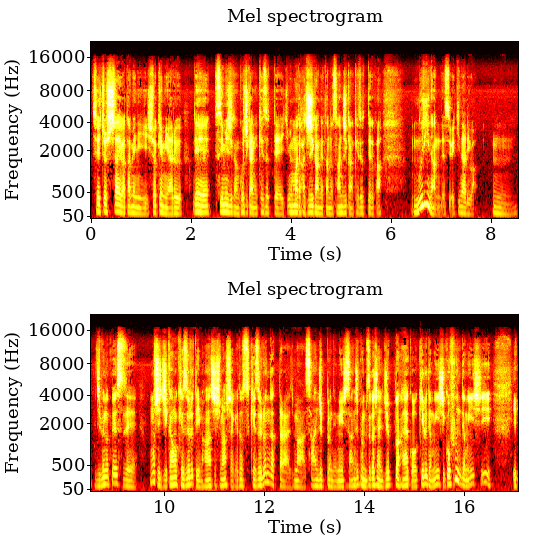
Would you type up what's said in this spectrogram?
成長したいがために一生懸命やる。で、睡眠時間5時間に削って、今まで8時間寝たの3時間削ってとか、無理なんですよ、いきなりは。うん、自分のペースでもし時間を削るって今話しましたけど削るんだったらまあ30分でもいいし30分難しいので10分早く起きるでもいいし5分でもいいし1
